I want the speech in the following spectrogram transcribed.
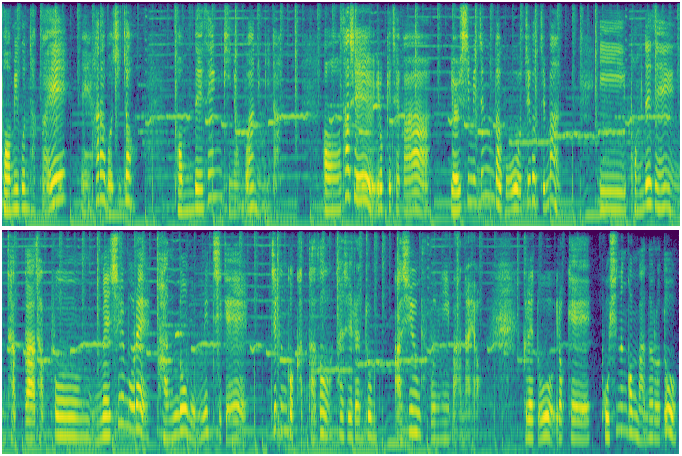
범이군 작가의 네, 할아버지죠. 범대생 기념관입니다. 어, 사실 이렇게 제가 열심히 찍는다고 찍었지만 이 범대생 작가 작품의 실물에 반도 못 미치게 찍은 것 같아서 사실은 좀 아쉬운 부분이 많아요. 그래도 이렇게 보시는 것만으로도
